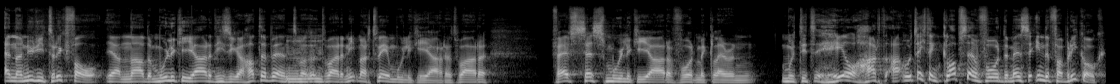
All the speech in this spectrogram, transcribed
En dan nu die terugval, ja, na de moeilijke jaren die ze gehad hebben. En het, wa- het waren niet maar twee moeilijke jaren, het waren vijf, zes moeilijke jaren voor McLaren. Moet dit heel hard aan, moet echt een klap zijn voor de mensen in de fabriek ook,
